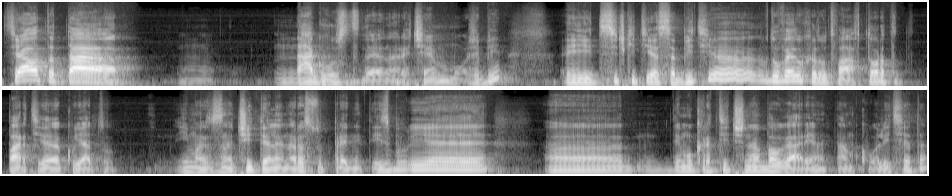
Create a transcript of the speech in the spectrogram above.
цялата тая наглост, да я наречем, може би, и всички тия събития доведоха до това. Втората партия, която има значителен ръст от предните избори е а, Демократична България, там коалицията.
